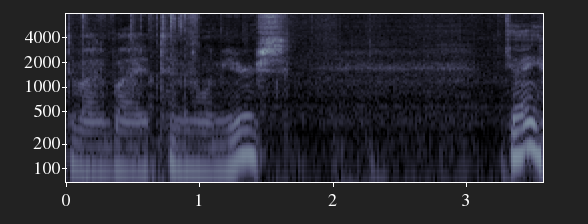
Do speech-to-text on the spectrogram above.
divided by 10 millimeters. Okay.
